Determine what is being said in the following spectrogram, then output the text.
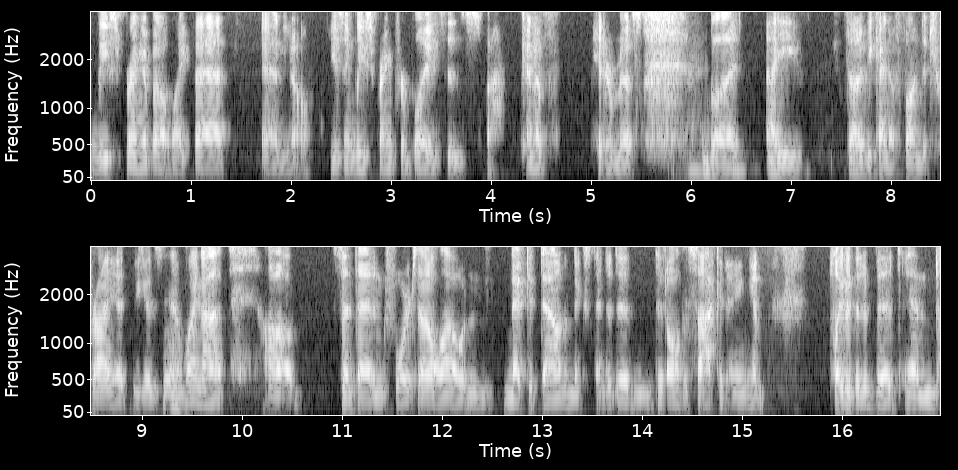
leaf spring about like that, and you know using leaf spring for blades is uh, kind of hit or miss. But I thought it'd be kind of fun to try it because yeah, why not? Um, sent that and forged that all out and necked it down and extended it and did all the socketing and played with it a bit. And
